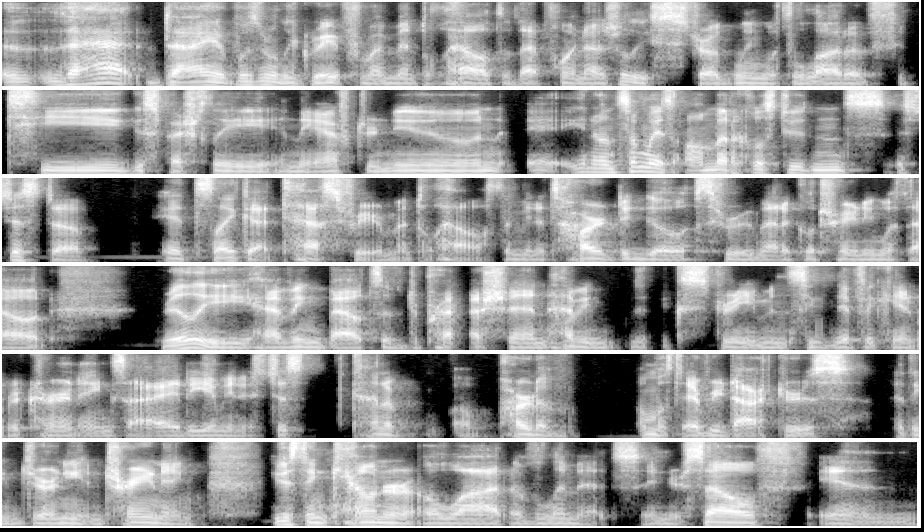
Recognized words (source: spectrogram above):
that diet wasn't really great for my mental health at that point. I was really struggling with a lot of fatigue, especially in the afternoon. Eh, you know, in some ways, all medical students, it's just a, it's like a test for your mental health. I mean, it's hard to go through medical training without really having bouts of depression, having extreme and significant recurrent anxiety. I mean, it's just kind of a part of almost every doctor's I think journey and training, you just encounter a lot of limits in yourself, in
